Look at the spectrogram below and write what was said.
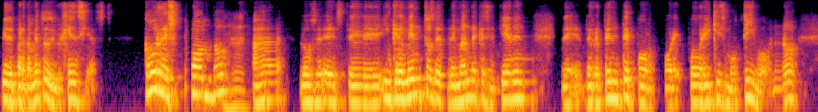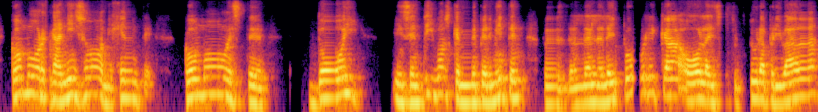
mi departamento de urgencias? ¿Cómo respondo a los este, incrementos de demanda que se tienen de, de repente por, por, por, X motivo, ¿no? ¿Cómo organizo a mi gente? ¿Cómo este, doy incentivos que me permiten pues, la, ley pública o la estructura privada,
